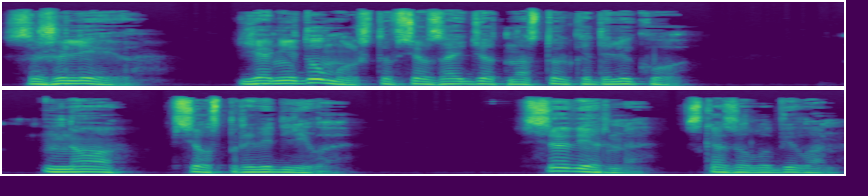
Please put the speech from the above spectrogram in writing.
«Сожалею. Я не думал, что все зайдет настолько далеко. Но все справедливо. «Все верно», — сказал Убиван.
